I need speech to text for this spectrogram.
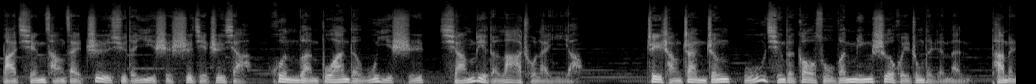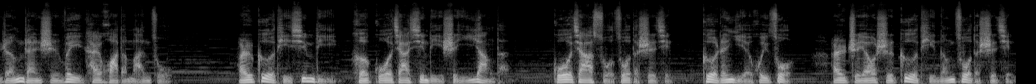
把潜藏在秩序的意识世界之下混乱不安的无意识强烈的拉出来一样。这场战争无情地告诉文明社会中的人们，他们仍然是未开化的蛮族。而个体心理和国家心理是一样的，国家所做的事情，个人也会做；而只要是个体能做的事情，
